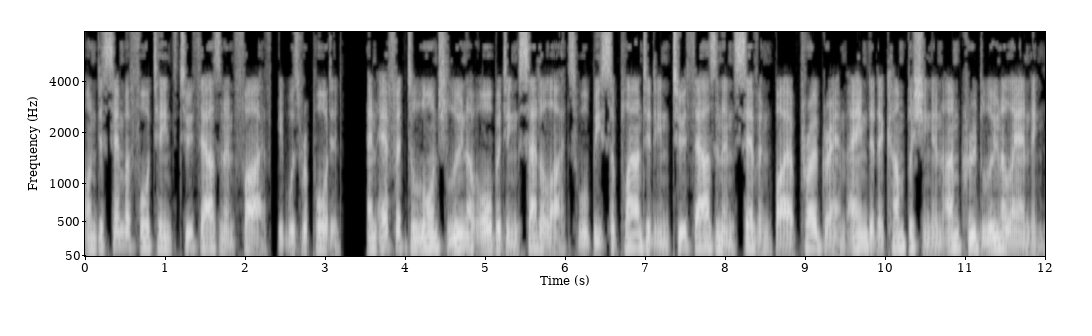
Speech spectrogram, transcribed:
On December 14, 2005, it was reported, an effort to launch lunar orbiting satellites will be supplanted in 2007 by a program aimed at accomplishing an uncrewed lunar landing.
